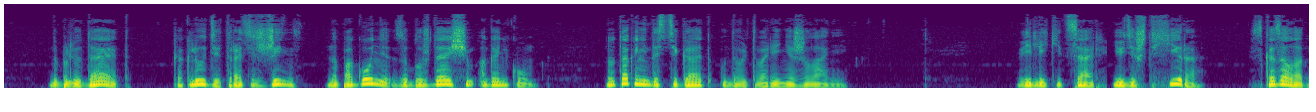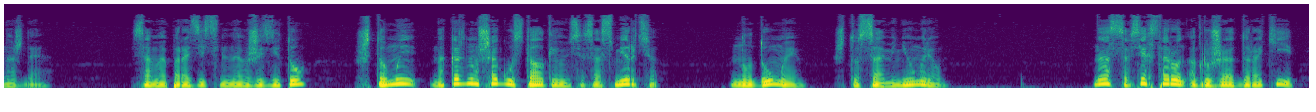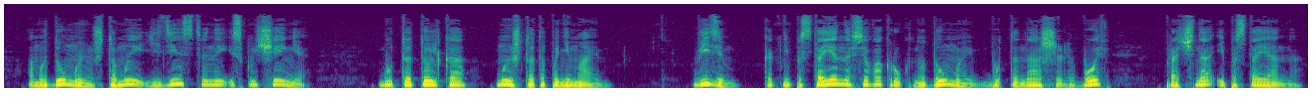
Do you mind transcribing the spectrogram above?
наблюдает, как люди тратят жизнь на погоне за блуждающим огоньком, но так и не достигают удовлетворения желаний. Великий царь Юдиштхира сказал однажды, «Самое поразительное в жизни то, что мы на каждом шагу сталкиваемся со смертью, но думаем, что сами не умрем. Нас со всех сторон окружают дураки, а мы думаем, что мы единственные исключения, будто только мы что-то понимаем. Видим, как непостоянно все вокруг, но думаем, будто наша любовь прочна и постоянна.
